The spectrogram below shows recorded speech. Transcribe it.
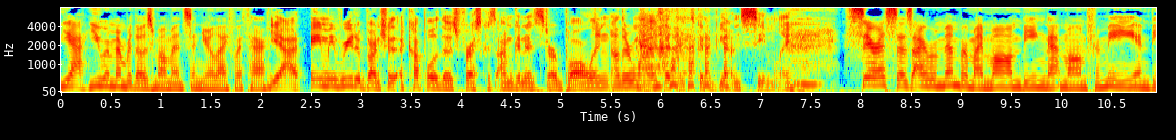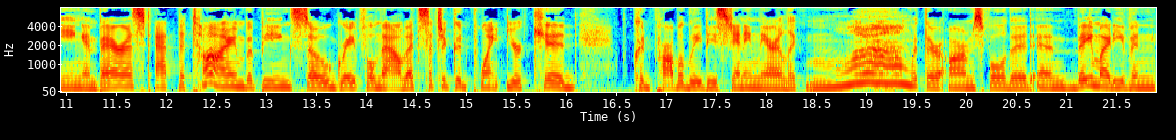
Yeah, you remember those moments in your life with her. Yeah, Amy, read a bunch of a couple of those for us because I'm going to start bawling otherwise, and it's going to be unseemly. Sarah says, "I remember my mom being that mom for me and being embarrassed at the time, but being so grateful now." That's such a good point. Your kid could probably be standing there like mom with their arms folded and they might even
